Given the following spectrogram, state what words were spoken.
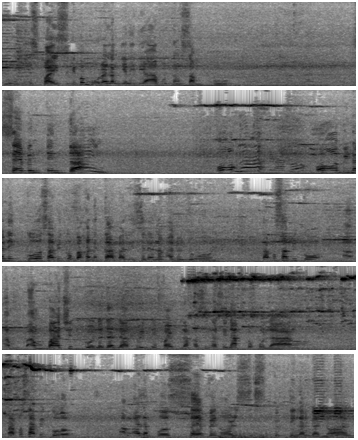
Yung hindi spicy, di ba mura lang yan, hindi abot ng 10. 17 dime. Oo nga. Oo, binalik ko. Sabi ko, baka nagkamali sila ng ano doon. Tapos sabi ko, ang, ang budget ko nadala 25 lang kasi nga sinakto ko lang. Tapos sabi ko, ang alam ko 7 or 650 lang ganon.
